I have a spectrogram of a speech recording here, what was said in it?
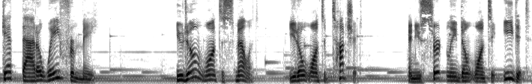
get that away from me. You don't want to smell it, you don't want to touch it, and you certainly don't want to eat it.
